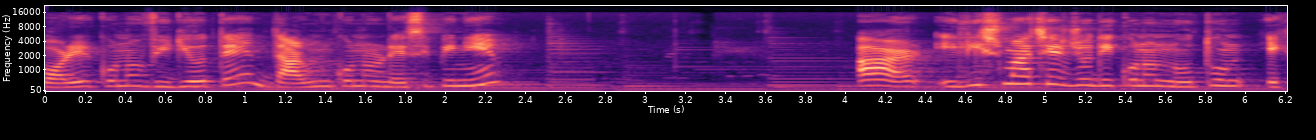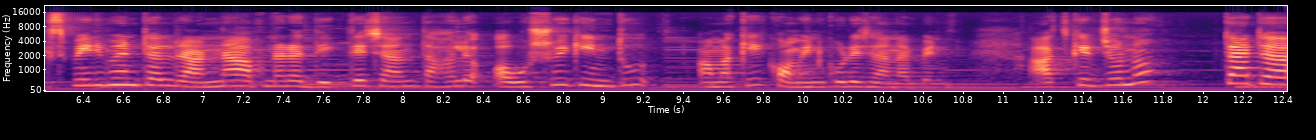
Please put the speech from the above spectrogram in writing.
পরের কোনো ভিডিওতে। দারুণ কোনো রেসিপি নিয়ে। আর ইলিশ মাছের যদি কোনো নতুন এক্সপেরিমেন্টাল রান্না আপনারা দেখতে চান, তাহলে অবশ্যই কিন্তু আমাকে কমেন্ট করে জানাবেন। আজকের জন্য টাটা!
